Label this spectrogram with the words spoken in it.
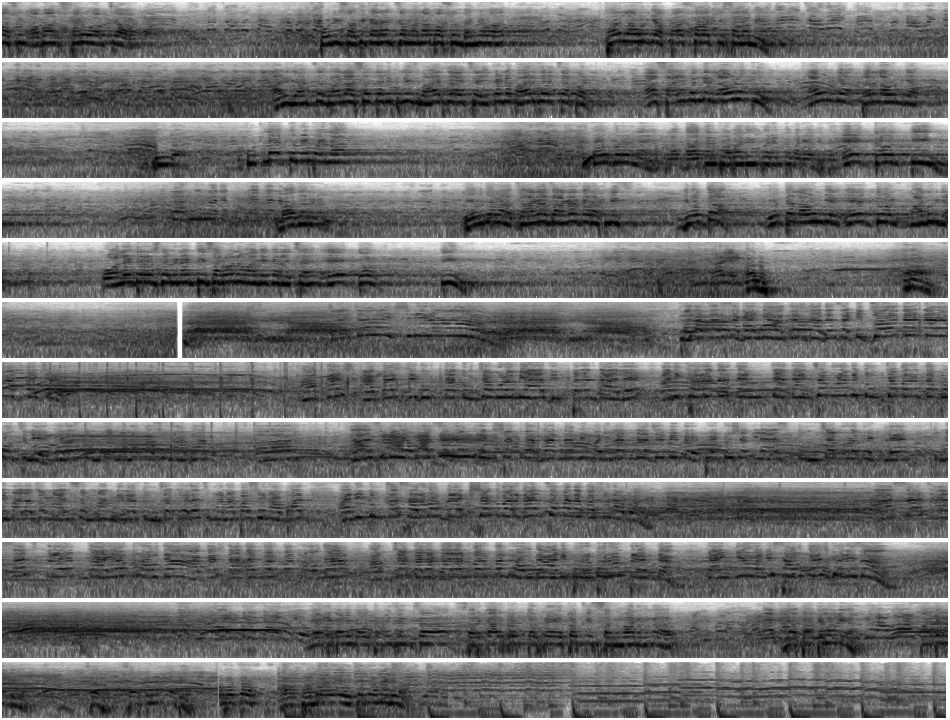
मनापासून आभार. सर्व आमच्या पोलीस अधिकाऱ्यांचा मनापासून धन्यवाद. थर लावून घ्या पाच थराची सलामी. आणि ज्यांचं झालं असेल त्यांनी प्लीज बाहेर जायचं इकडनं बाहेर जायचं आपण. हा साई मंदिर लावू ना तू लावून घ्या थर लावून घ्या. कुठले आहेत तुम्ही पहिला? बरोबर नाही आपला दादर प्रभादेवीपर्यंत मर्यादित एक दोन तीन. बाजार येऊ द्या ना जागा जागा करा प्लीज योद्धा योद्धा लावून घे. एक दोन मागून घ्या. व्हॉलेंटियर्सना विनंती सर्वांना मागे करायचं आहे. एक दोन तीन. हॅलो. हा जय जय श्रीराम खरं तर सगळ्यांनी आकाश दादांसाठी जोरदार टाळ्या वाजवायच्या आकाश आकाशजी गुप्ता तुमच्यामुळे मी आज इथपर्यंत आले आणि खरं तर त्यांच्या त्यांच्यामुळे मी तुमच्यापर्यंत पोहोचले खरंच तुमच्या मनापासून आभार अं, आज मी एवढ्या सगळ्या प्रेक्षक वर्गांना मी महिलांना जे मी भे- भेटू शकले आज तुमच्यामुळे भेटले. तुम्ही मला जो मान सन्मान दिला तुमचा खरंच मनापासून आभार आणि तुमचा सर्व प्रेक्षक वर्गांचा मनापासून आभार. असंच असंच प्रेम कायम राहू द्या. आकाश दादांवर पण राहू द्या. आमच्या कलाकारांवर पण राहू द्या आणि भरभरून प्रेम द्या. थँक्यू आणि सावकाश घरी जा. थँक्यू या ठिकाणी गौतमीजींचा सरकार ग्रुप तर्फे येतो की सन्मान होणार. या पाठीमागे पाठीमागे या. सर सर तुम्ही मागे हा थांबा एकेकांना घ्या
